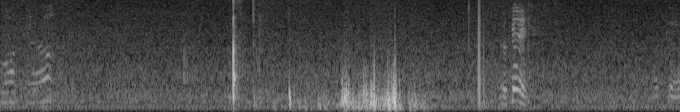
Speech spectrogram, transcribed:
block out. Okay. Okay.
